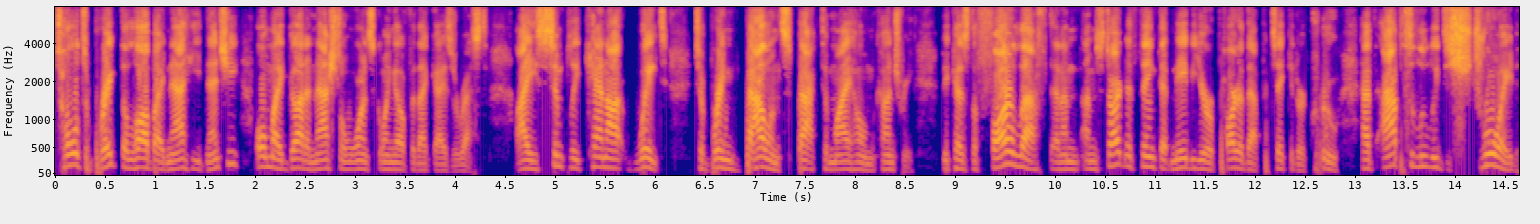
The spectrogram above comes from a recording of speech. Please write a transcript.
told to break the law by Naheed Nenshi, oh my God, a national warrant's going out for that guy's arrest. I simply cannot wait to bring balance back to my home country because the far left, and I'm, I'm starting to think that maybe you're a part of that particular crew, have absolutely destroyed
